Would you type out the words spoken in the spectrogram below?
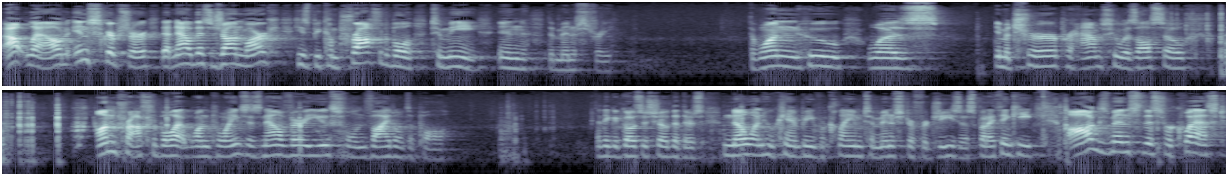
out loud in Scripture that now this John Mark, he's become profitable to me in the ministry. The one who was immature, perhaps, who was also unprofitable at one point, is now very useful and vital to Paul. I think it goes to show that there's no one who can't be reclaimed to minister for Jesus. But I think he augments this request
